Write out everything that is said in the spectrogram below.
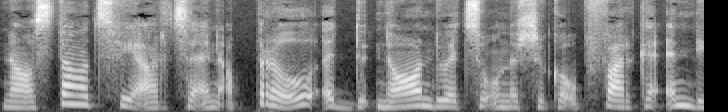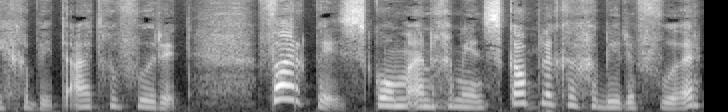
na staatsveeartse in April 'n naandoodse ondersoeke op varke in die gebied uitgevoer het. Varkpes kom in gemeenskaplike gebiede voor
